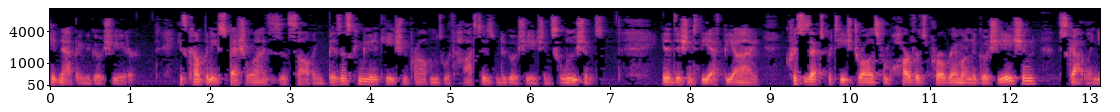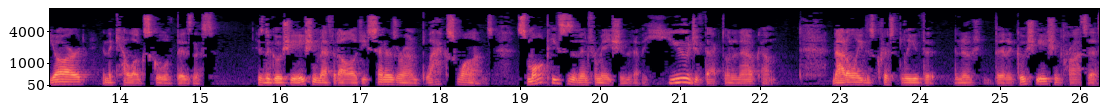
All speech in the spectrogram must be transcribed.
kidnapping negotiator. His company specializes in solving business communication problems with hostage negotiation solutions. In addition to the FBI, Chris's expertise draws from Harvard's program on negotiation, Scotland Yard, and the Kellogg School of Business. His negotiation methodology centers around black swans, small pieces of information that have a huge effect on an outcome. Not only does Chris believe that the, no- the negotiation process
